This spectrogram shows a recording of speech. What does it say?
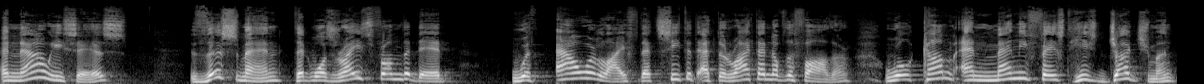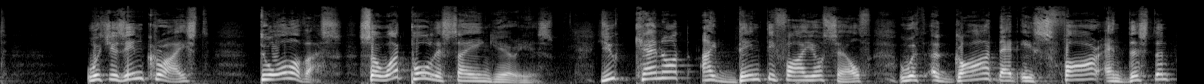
And now he says, this man that was raised from the dead with our life that's seated at the right hand of the Father will come and manifest his judgment which is in Christ to all of us. So what Paul is saying here is, you cannot identify yourself with a God that is far and distant.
